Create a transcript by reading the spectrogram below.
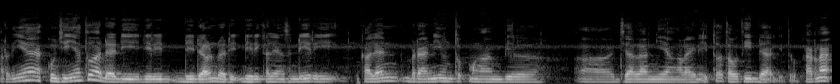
Artinya kuncinya tuh ada di diri di dalam dari diri kalian sendiri. Kalian berani untuk mengambil uh, jalan yang lain itu atau tidak gitu. Karena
